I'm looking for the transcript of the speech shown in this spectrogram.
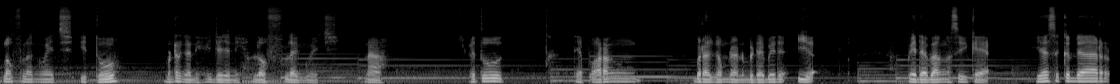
love language itu bener gak nih aja nih? Love language. Nah itu tiap orang beragam dan beda-beda. Iya beda banget sih kayak ya sekedar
